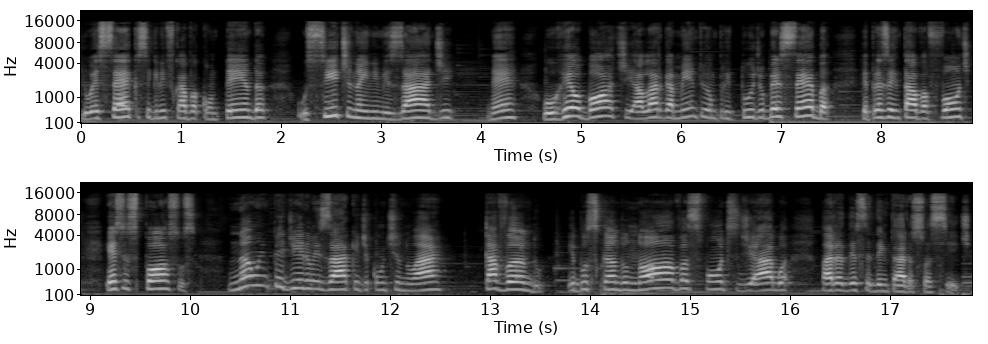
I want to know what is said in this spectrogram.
e o Esseque significava contenda, o Site na inimizade, né? O Reobote, alargamento e amplitude, o Berseba representava a fonte. Esses poços não impediram Isaac de continuar cavando e buscando novas fontes de água para descedentar a sua sede.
